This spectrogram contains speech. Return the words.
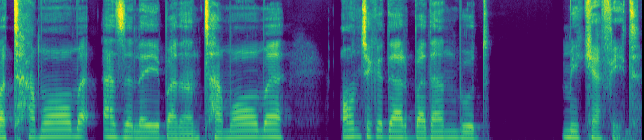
و تمام ازله بدن تمام آنچه که در بدن بود میکفید.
